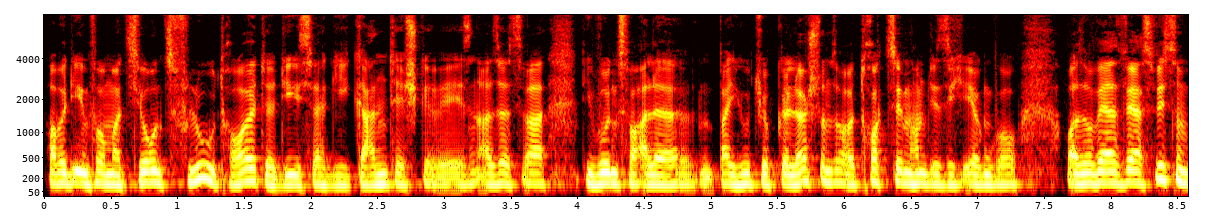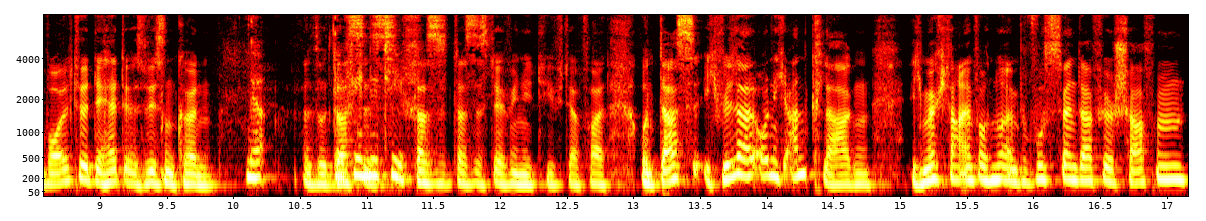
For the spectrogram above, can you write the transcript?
Aber die Informationsflut heute heute, die ist ja gigantisch gewesen. Also es war, die wurden zwar alle bei YouTube gelöscht und so, aber trotzdem haben die sich irgendwo. Also wer, wer es wissen wollte, der hätte es wissen können. Ja. Also das definitiv. ist, das ist, das ist definitiv der Fall. Und das, ich will da auch nicht anklagen. Ich möchte einfach nur ein Bewusstsein dafür schaffen,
